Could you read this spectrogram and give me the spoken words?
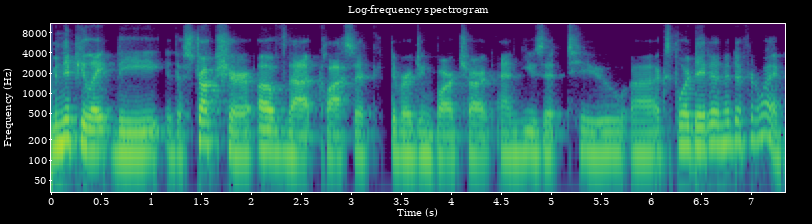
manipulate the the structure of that classic diverging bar chart and use it to uh, explore data in a different way.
